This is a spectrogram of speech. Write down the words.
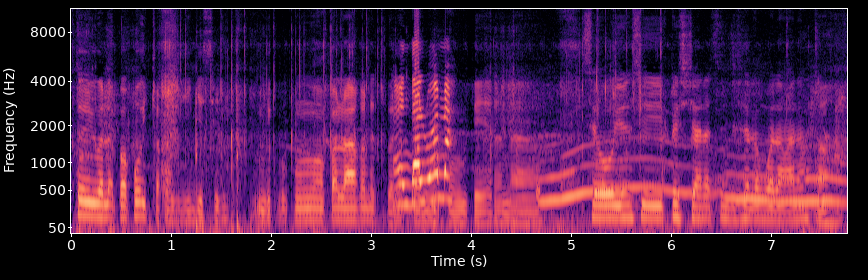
ito ay wala pa po, tsaka si Giselle. Hindi ko po mapalakad at wala pa dalawa na. pong pera na So, yun si Christian at si Giselle ang walang ano, ah,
